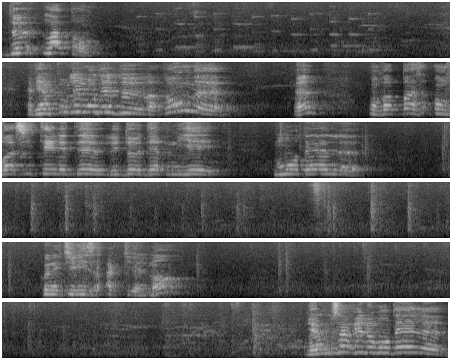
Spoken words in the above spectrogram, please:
de l'atome. Eh bien, pour les modèles de l'atome, euh, hein, on, va citer les deux, derniers modèles qu'on utilise actuellement. Bien, vous avez le modèle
